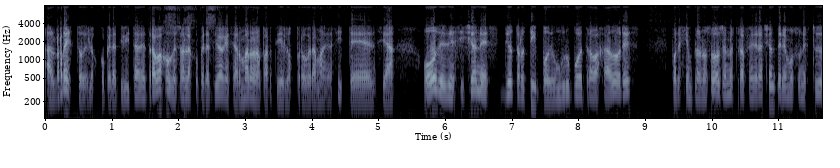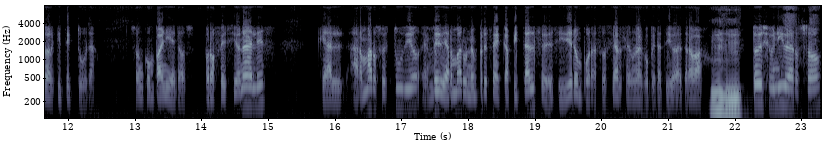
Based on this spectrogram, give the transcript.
al resto de los cooperativistas de trabajo, que son las cooperativas que se armaron a partir de los programas de asistencia o de decisiones de otro tipo, de un grupo de trabajadores. Por ejemplo, nosotros en nuestra federación tenemos un estudio de arquitectura son compañeros profesionales que al armar su estudio, en vez de armar una empresa de capital, se decidieron por asociarse en una cooperativa de trabajo. Todo ese universo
